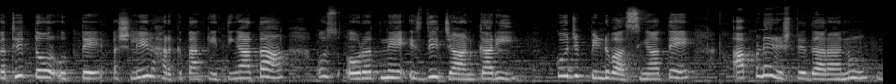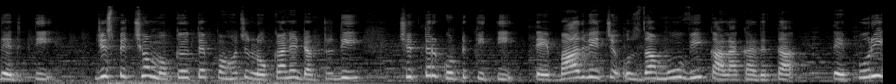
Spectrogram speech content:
ਕਥਿਤ ਤੌਰ ਉੱਤੇ ਅਸ਼ਲੀਲ ਹਰਕਤਾਂ ਕੀਤੀਆਂ ਤਾਂ ਉਸ ਔਰਤ ਨੇ ਇਸ ਦੀ ਜਾਣਕਾਰੀ ਕੁਝ ਪਿੰਡ ਵਾਸੀਆਂ ਤੇ ਆਪਣੇ ਰਿਸ਼ਤੇਦਾਰਾਂ ਨੂੰ ਦੇ ਦਿੱਤੀ। ਜਿਸ ਪਿੱਛੋਂ ਮੌਕੇ ਉੱਤੇ ਪਹੁੰਚ ਲੋਕਾਂ ਨੇ ਡਾਕਟਰ ਦੀ ਛਿੱਤਰ ਕੁੱਟ ਕੀਤੀ ਤੇ ਬਾਅਦ ਵਿੱਚ ਉਸ ਦਾ ਮੂੰਹ ਵੀ ਕਾਲਾ ਕਰ ਦਿੱਤਾ ਤੇ ਪੂਰੀ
